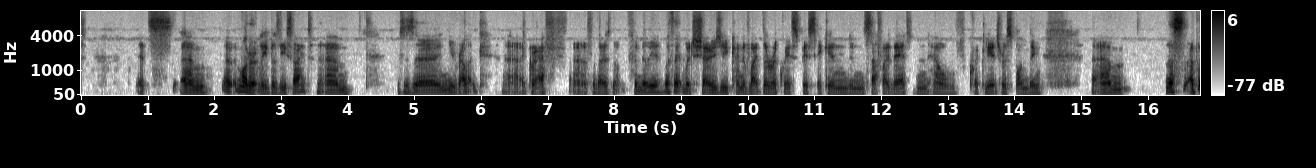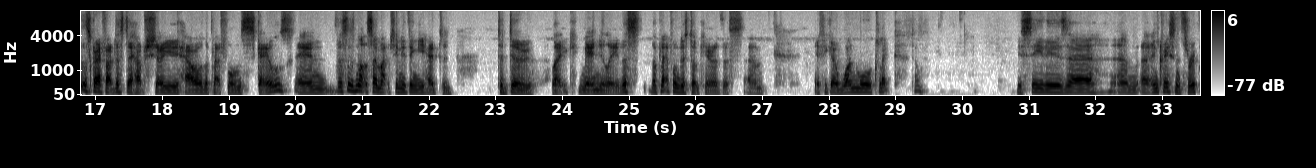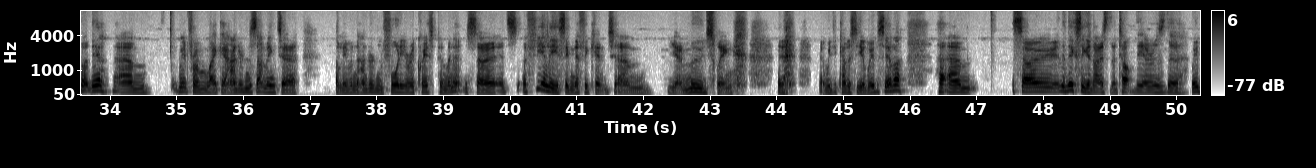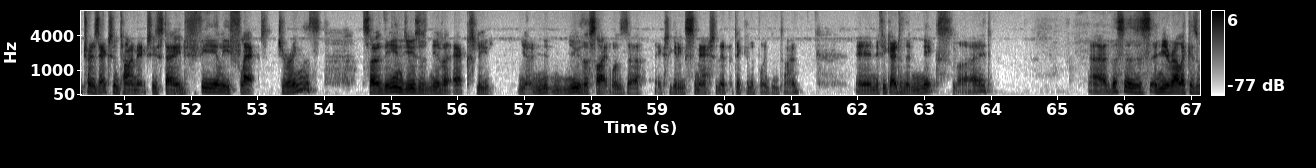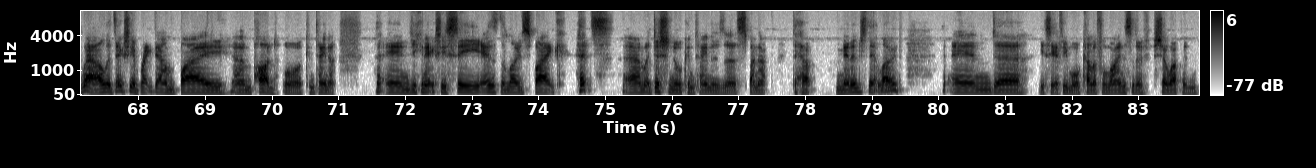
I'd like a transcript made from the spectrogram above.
it's um, a moderately busy site. Um, this is a New Relic uh, graph uh, for those not familiar with it, which shows you kind of like the requests per second and stuff like that and how quickly it's responding. Um, this I put this graph up just to help show you how the platform scales. And this is not so much anything you had to to do like manually. This the platform just took care of this. Um, if you go one more click, Tom, you see there's a, um, a increase in throughput there. Um, went from like a hundred and something to 1140 requests per minute. So it's a fairly significant um, you know, mood swing when it comes to your web server. Um, so the next thing you notice at the top there is the web transaction time actually stayed fairly flat during this. So the end users never actually you know, knew the site was uh, actually getting smashed at that particular point in time. And if you go to the next slide, uh, this is a New Relic as well. It's actually a breakdown by um, pod or container. And you can actually see as the load spike hits, um, additional containers are spun up to help manage that load. And uh, you see a few more colorful lines sort of show up and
